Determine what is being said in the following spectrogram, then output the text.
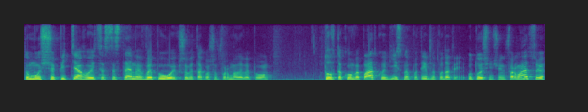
тому що підтягуються системи ВПО, якщо ви також оформили ВПО то в такому випадку дійсно потрібно подати уточнюючу інформацію,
